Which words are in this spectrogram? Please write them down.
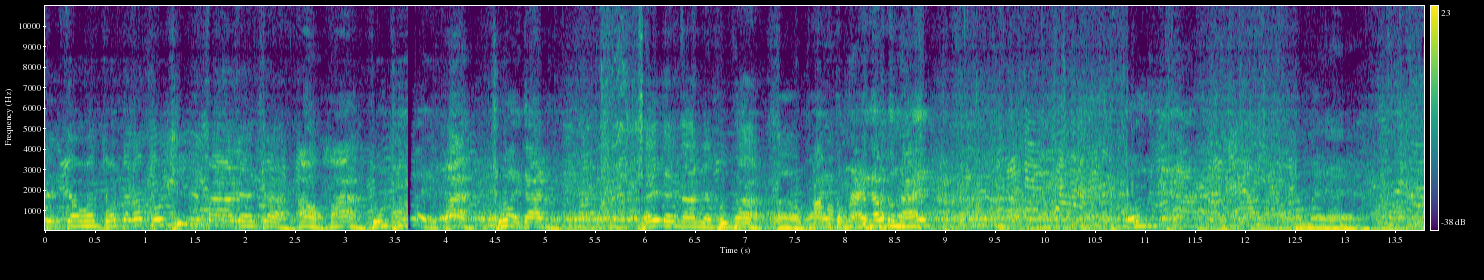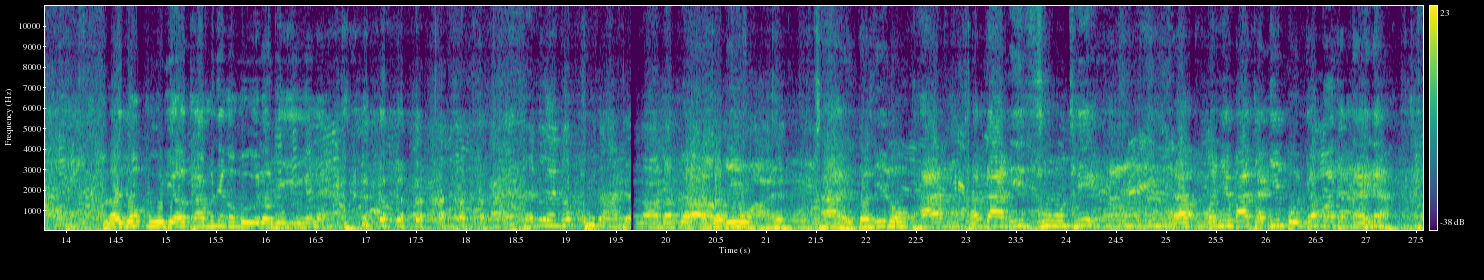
เด็กๆเยาวชนนะครับชวนชี้มาเลยจ้ะเอ้ามาดูช่วยไปช่วยกัน ใช้แรงงานอย่างคุ้มค่าเออไปตรงไหนครับตรงไหน ตรงนี้นะทำไมเรายกมือเดียวทำมันยังกับมือเราดีงั้นแหละแข็งแรงครับพี่ด่านเวลานำได้อ่าตามตอนนี้ถวายใช่ ตอนนี้ลงพันทางด้านนี้ซูชินะวันนี้มาจากญี่ปุ่นครับมาจากไหนเนี่ยฮะ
